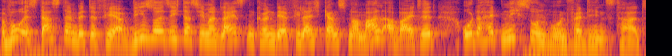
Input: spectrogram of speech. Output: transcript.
Wo ist das denn bitte fair? Wie soll sich das jemand leisten können, der vielleicht ganz normal arbeitet oder halt nicht so einen hohen Verdienst hat?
